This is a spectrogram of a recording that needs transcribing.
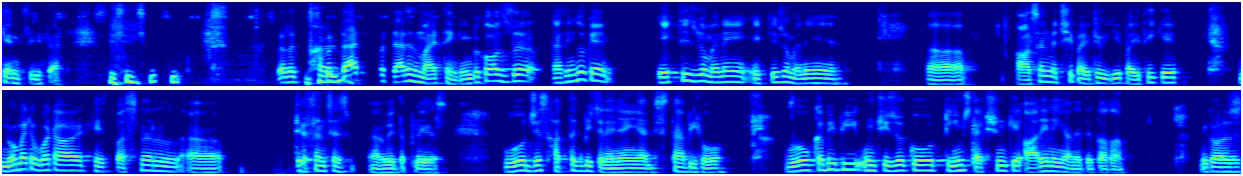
can see that but that but that is my thinking because I think okay ایک چیز جو میں نے ایک چیز جو میں نے آرسن میں اچھی پائی تھی یہ پائی تھی کہ no matter what are his personal differences with the players وہ جس حد تک بھی چلے جائیں یا جس طرح بھی ہو وہ کبھی بھی ان چیزوں کو ٹیم سلیکشن کے آرے نہیں آنے دیتا تھا بیکاز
